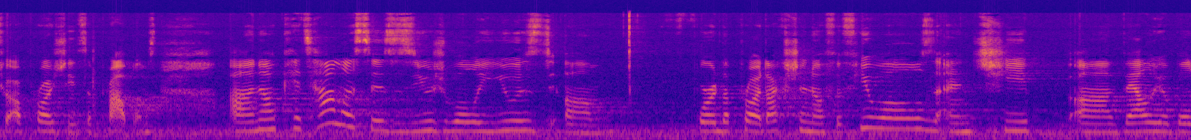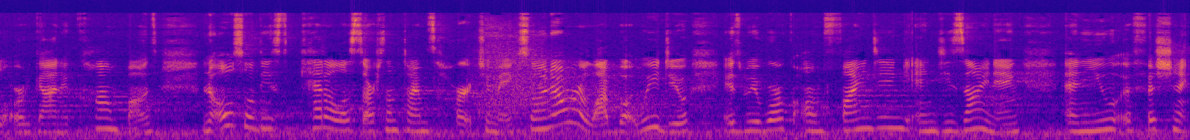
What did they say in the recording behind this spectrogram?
to approach these problems. Uh, now, catalysis is usually used um, for the production of fuels and cheap uh, valuable organic compounds. And also these catalysts are sometimes hard to make. So in our lab, what we do is we work on finding and designing a new efficient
